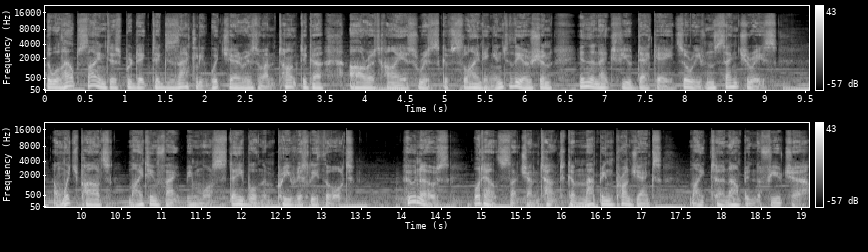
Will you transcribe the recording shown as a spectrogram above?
that will help scientists predict exactly which areas of Antarctica are at highest risk of sliding into the ocean in the next few decades or even centuries, and which parts might in fact be more stable than previously thought. Who knows what else such Antarctica mapping projects might turn up in the future.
